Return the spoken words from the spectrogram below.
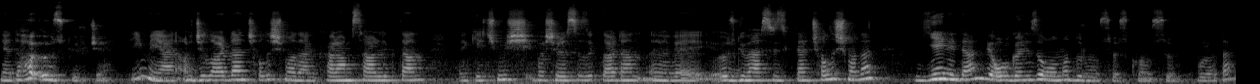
ya daha özgürce değil mi? Yani acılardan çalışmadan, karamsarlıktan, geçmiş başarısızlıklardan e, ve özgüvensizlikten çalışmadan yeniden bir organize olma durumu söz konusu burada.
